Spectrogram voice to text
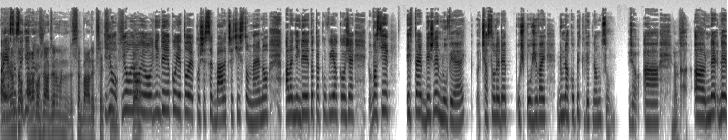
A já jsem to, dělala... Ale možná jenom se báli přečíst. Jo, jo, jo, jo, někdy jako je to, jako, že se báli přečíst to jméno, ale někdy je to takový, jako, že vlastně i v té běžné mluvě často lidé už používají, jdu nakoupit k Větnamcům. Že? A, yes. a ne, ne,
